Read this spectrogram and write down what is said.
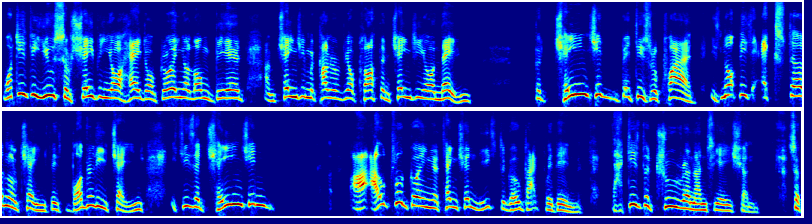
What is the use of shaving your head or growing a long beard and changing the color of your cloth and changing your name the change it is required is not this external change, this bodily change. It is a change in our outward going attention needs to go back within. That is the true renunciation. So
